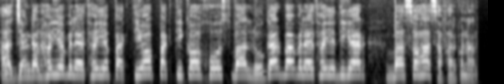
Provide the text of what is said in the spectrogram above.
از جنگل های ولایت های پکتیا، پکتیکا، خوست و لوگر به ولایت های دیگر به ساحه سفر کنند.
